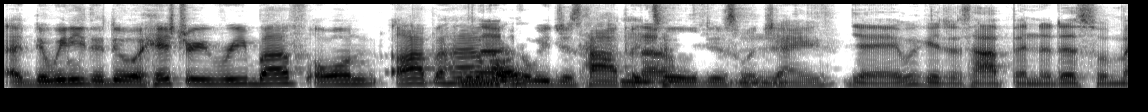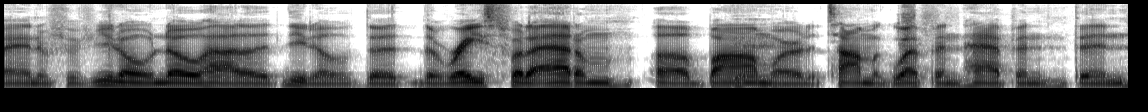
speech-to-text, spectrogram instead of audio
uh, do we need to do a history rebuff on Oppenheimer, No. or can we just hop No. into this one, Mm. James? Yeah, we could just hop into this one, man. If, if you don't know how to, you know, the the race for the atom uh, bomb Yeah. or the atomic weapon happened, then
